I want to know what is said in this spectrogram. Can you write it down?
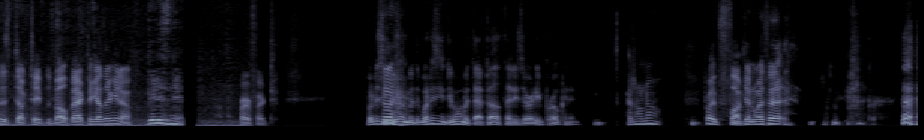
Just duct tape the belt back together, you know. Good as new. Perfect. What is he doing with what is he doing with that belt that he's already broken it? I don't know. Probably fucking with it.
